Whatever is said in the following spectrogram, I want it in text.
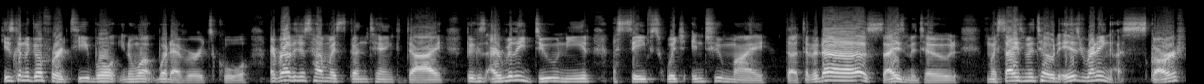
He's gonna go for a T-Bolt. You know what? Whatever. It's cool. I'd rather just have my Skuntank die because I really do need a safe switch into my Da da da da! Seismitoad. My Seismitoad is running a Scarf,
